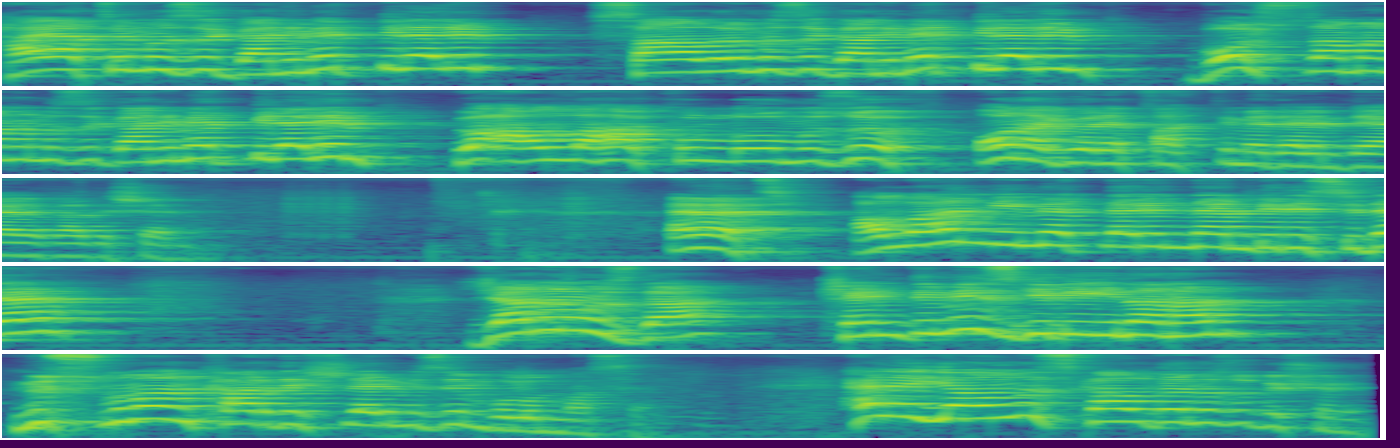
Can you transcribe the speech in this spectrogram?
Hayatımızı ganimet bilelim. Sağlığımızı ganimet bilelim. Boş zamanımızı ganimet bilelim. Ve Allah'a kulluğumuzu ona göre takdim edelim değerli kardeşlerim. Evet Allah'ın nimetlerinden birisi de yanımızda kendimiz gibi inanan Müslüman kardeşlerimizin bulunması. Hele yalnız kaldığınızı düşünün.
